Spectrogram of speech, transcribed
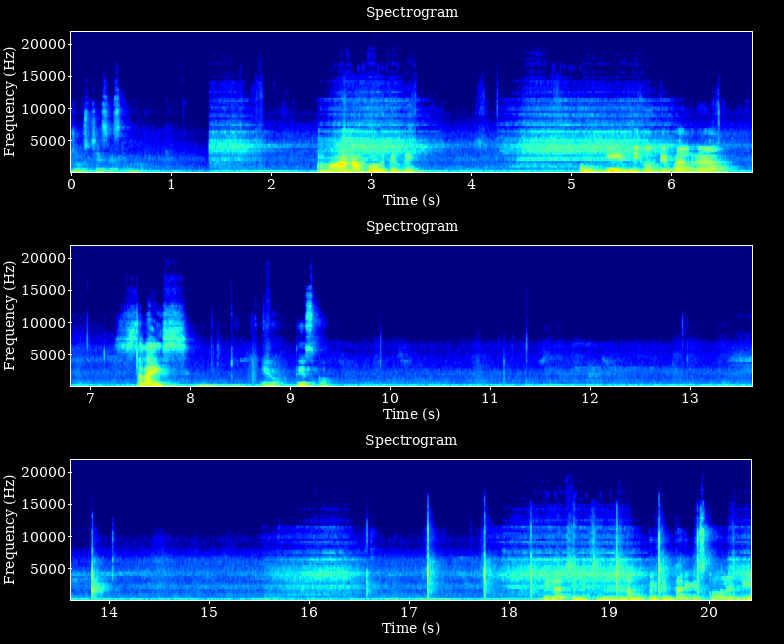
జ్యూస్ చేసేసుకున్నాం మా నాకు ఒకటి ఇవ్వి. ఏం నీకు ఒకటి ఇవ్వాలిరా స్లైస్. ఇగో తీసుకో. ఇలా చిన్న చిన్న ముక్కల కింద తరిగేసుకోవాలండి.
